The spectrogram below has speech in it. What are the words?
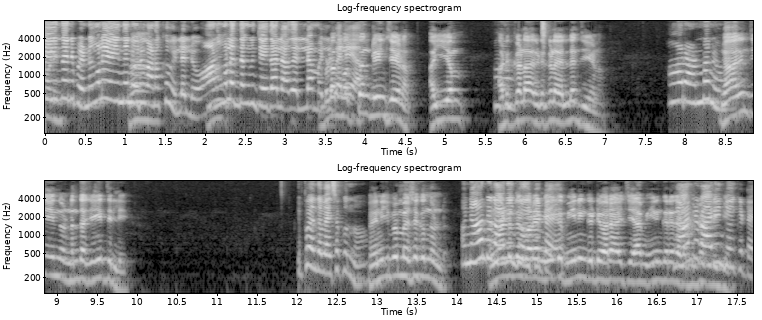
ചെയ്യുന്നതിന് പെണ്ണുങ്ങൾ ചെയ്യുന്നതിന് ഒരു കണക്കും ഇല്ലല്ലോ. ആണുങ്ങൾ എന്തെങ്കിലും ചെയ്താൽ അതെല്ലാം മൊത്തം ക്ലീൻ ചെയ്യണം. അയ്യം അടുക്കള ഇടുക്കള എല്ലാം ചെയ്യണം. ആരണ്ണനോ ഞാനും ചെയ്യുന്നുണ്ട്. എന്താ ചെയ്യത്തില്ലേ? ഇപ്പൊ എന്താ വിശക്കുന്നു? എനിക്കിപ്പം വിശക്കുന്നുണ്ട്. കാര്യം ഒരു കുറെ ചോദിക്കട്ടെ? മീൻ മീനും കിട്ടി ഒരാഴ്ച ആ മീനും കറി ഒരു കാര്യം ചോദിക്കട്ടെ?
